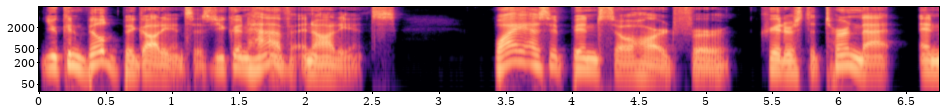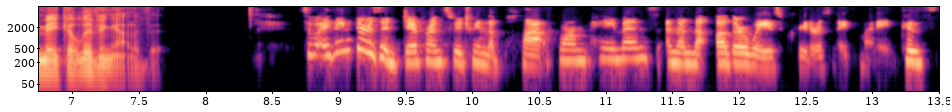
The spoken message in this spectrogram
you can build big audiences, you can have an audience. Why has it been so hard for creators to turn that and make a living out of it? So I think there's a difference between the platform payments and then the other ways creators make money. Because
